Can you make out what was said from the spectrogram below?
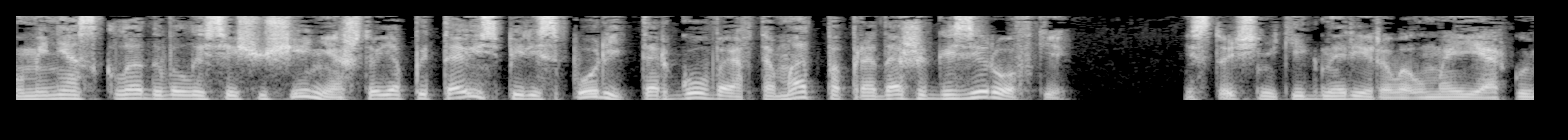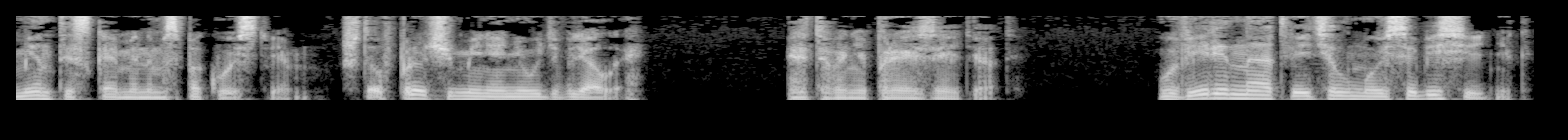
У меня складывалось ощущение, что я пытаюсь переспорить торговый автомат по продаже газировки. Источник игнорировал мои аргументы с каменным спокойствием, что, впрочем, меня не удивляло. «Этого не произойдет», — уверенно ответил мой собеседник.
